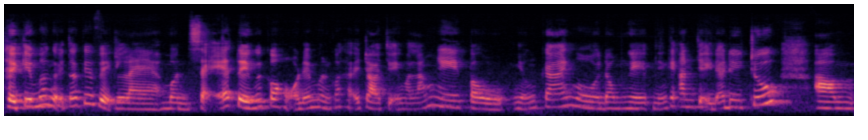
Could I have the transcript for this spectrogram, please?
Thì kim mới nghĩ tới cái việc là mình sẽ tìm cái cơ hội để mình có thể trò chuyện và lắng nghe từ những cái người đồng nghiệp những cái anh chị đã đi trước um,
